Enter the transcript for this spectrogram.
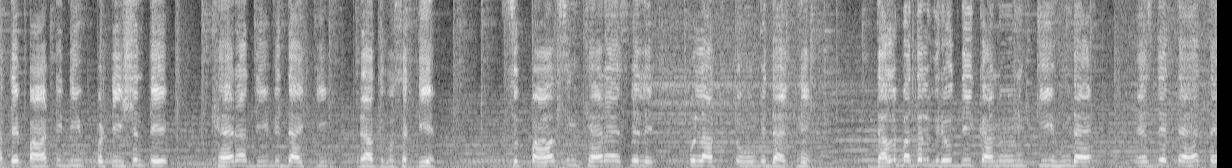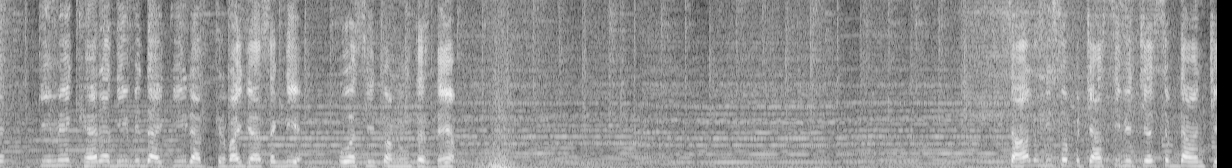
ਅਤੇ ਪਾਰਟੀ ਦੀ ਪਟੀਸ਼ਨ ਤੇ ਖਹਿਰਾ ਦੀ ਵਿਧਾਇਕੀ ਰੱਦ ਹੋ ਸਕਦੀ ਹੈ। ਸੁਖਪਾਲ ਸਿੰਘ ਖਹਿਰਾ ਇਸ ਵੇਲੇ ਪੁਲਤ ਤੋਂ ਵਿਧਾਇਕ ਨੇ। ਦਲ ਬਦਲ ਵਿਰੋਧੀ ਕਾਨੂੰਨ ਕੀ ਹੁੰਦਾ ਹੈ? ਇਸ ਦੇ ਤਹਿਤ ਕਿਵੇਂ ਖਹਿਰਾ ਦੀ ਵਿਧਾਇਕੀ ਰੱਦ ਕਰਵਾਈ ਜਾ ਸਕਦੀ ਹੈ? ਉਹ ਅਸੀਂ ਤੁਹਾਨੂੰ ਦੱਸਦੇ ਹਾਂ। ਸਾਲ 1985 ਵਿੱਚ ਸੰਵਿਧਾਨ 'ਚ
